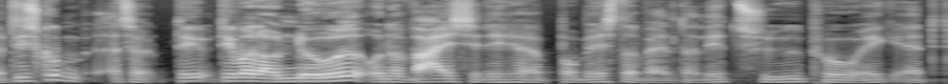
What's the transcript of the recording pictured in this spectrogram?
Og det, skulle, altså, det, det var der jo noget undervejs i det her borgmestervalg, der lidt tyde på, ikke? At,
